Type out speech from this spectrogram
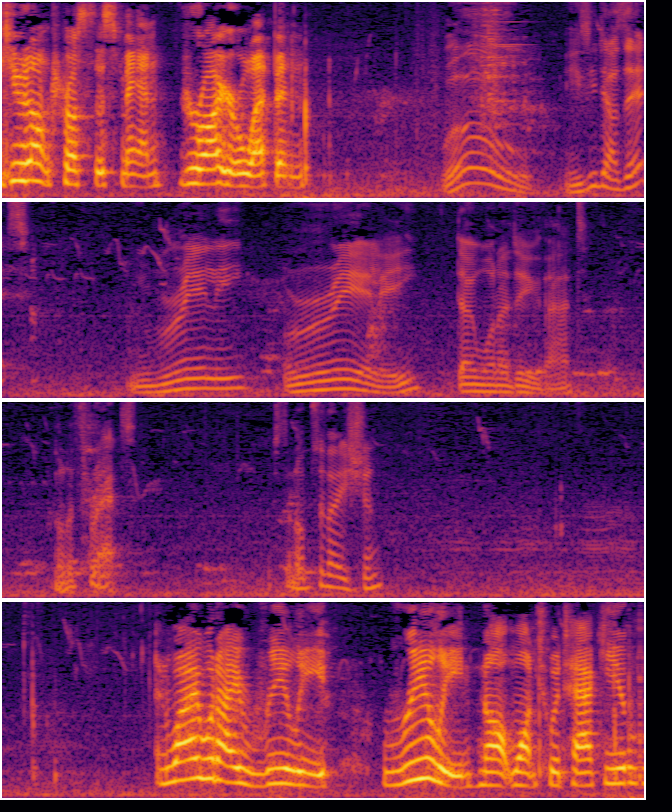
You don't trust this man. Draw your weapon. Whoa! Easy does it. You really, really don't want to do that. Not a threat. Just an observation. And why would I really, really not want to attack you?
